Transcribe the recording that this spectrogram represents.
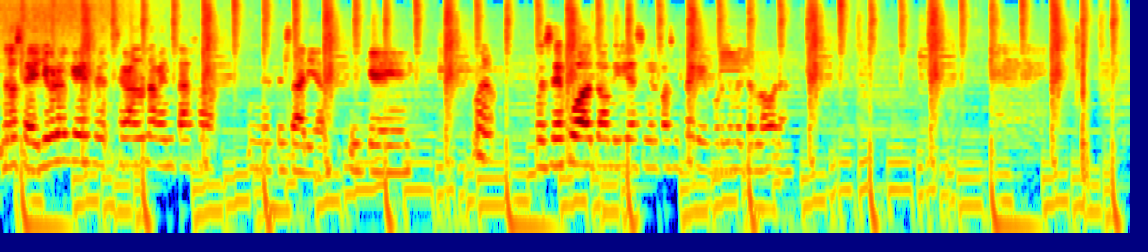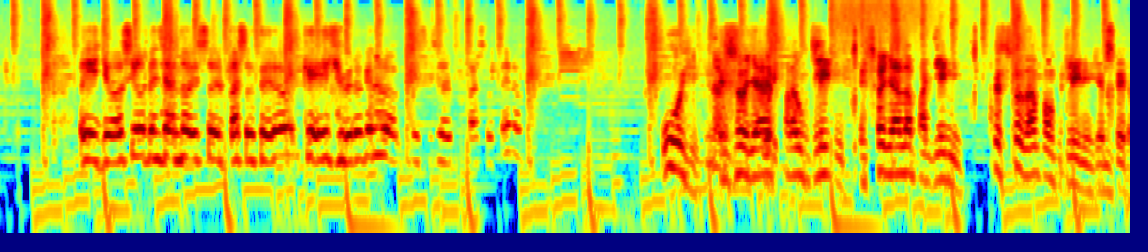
No sé, yo creo que se, se gana una ventaja innecesaria y que, bueno, pues he jugado toda mi vida sin el paso cero y por qué meterlo ahora. Oye, yo sigo pensando eso del paso cero, que yo creo que no lo que es eso del paso cero. Uy, No, eso ya uy. es para un clinic. Eso ya da para clinic. Eso da para un clinic entero.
